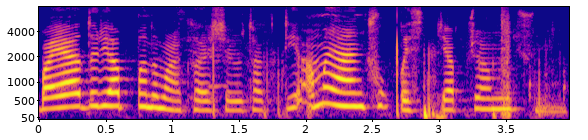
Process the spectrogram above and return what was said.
Bayağıdır yapmadım arkadaşlar o taktiği. Ama yani çok basit yapacağımı düşünüyorum.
